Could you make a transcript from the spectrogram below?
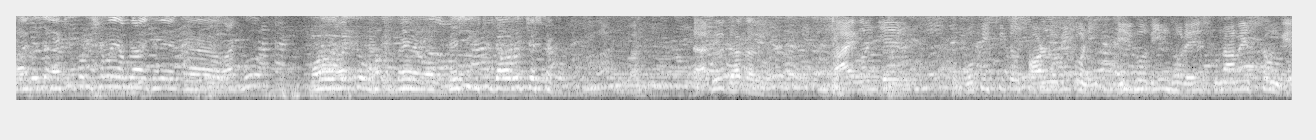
লাগাতে একই পরিষেবায় আমরা এখানে রাখব। বরং আর বেশি কিছু দেওয়ার চেষ্টা করব। রায়গঞ্জের প্রতিষ্ঠিত স্বর্ণ বিপণী দীর্ঘদিন ধরে সুনামের সঙ্গে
